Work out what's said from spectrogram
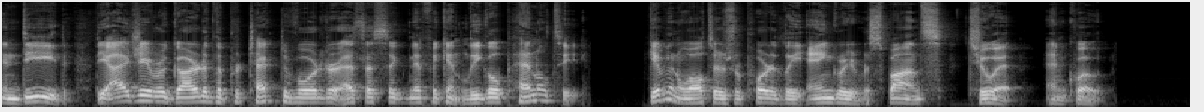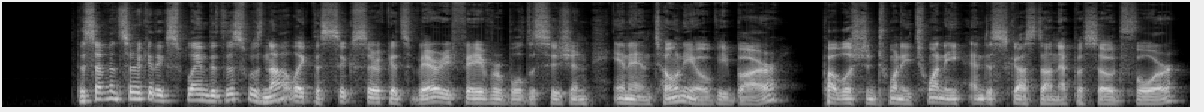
Indeed, the IJ regarded the protective order as a significant legal penalty, given Walter's reportedly angry response to it. End quote. The Seventh Circuit explained that this was not like the Sixth Circuit's very favorable decision in Antonio v. Barr, published in 2020 and discussed on episode 4,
